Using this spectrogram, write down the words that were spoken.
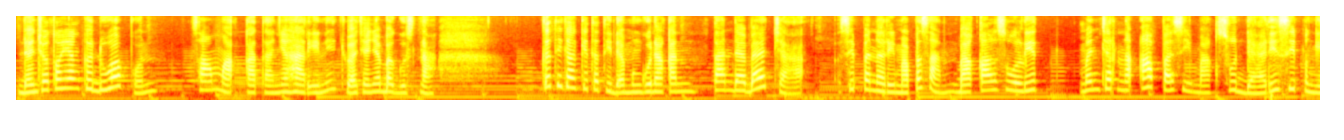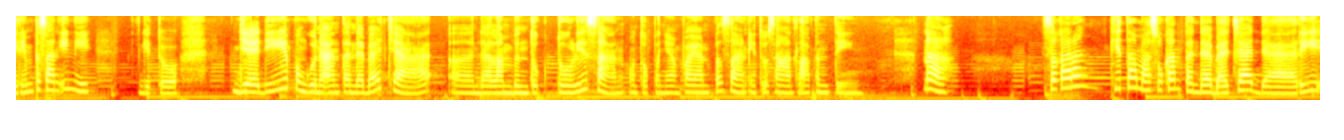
Dan contoh yang kedua pun sama katanya hari ini cuacanya bagus. Nah, Ketika kita tidak menggunakan tanda baca, si penerima pesan bakal sulit mencerna apa sih maksud dari si pengirim pesan ini gitu. Jadi penggunaan tanda baca e, dalam bentuk tulisan untuk penyampaian pesan itu sangatlah penting. Nah, sekarang kita masukkan tanda baca dari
